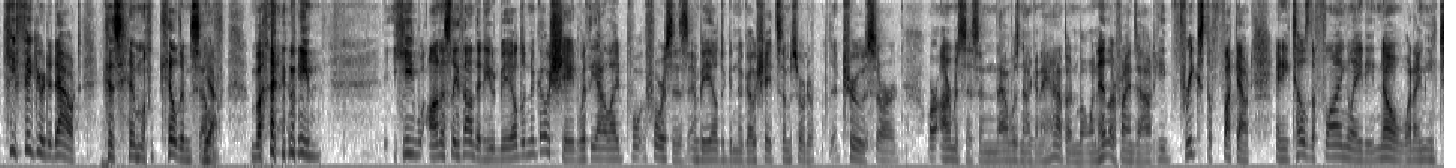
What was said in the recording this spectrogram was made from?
he figured it out cuz Himmler killed himself. Yeah. But I mean he honestly thought that he would be able to negotiate with the Allied forces and be able to negotiate some sort of truce or or armistice, and that was not going to happen. But when Hitler finds out, he freaks the fuck out, and he tells the flying lady, "No, what I need,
